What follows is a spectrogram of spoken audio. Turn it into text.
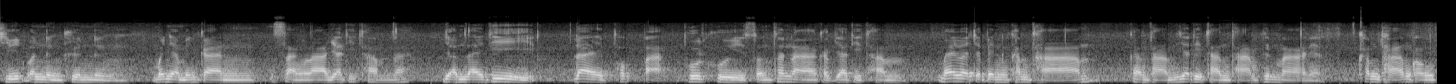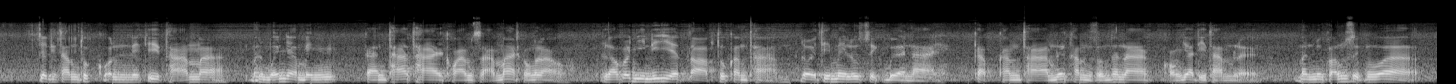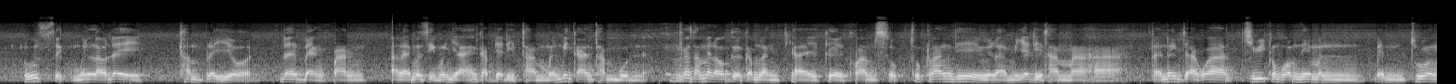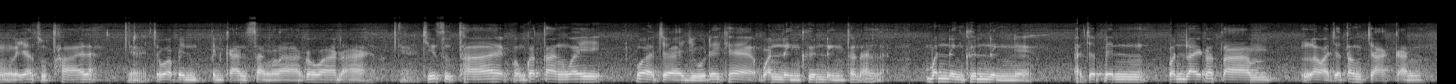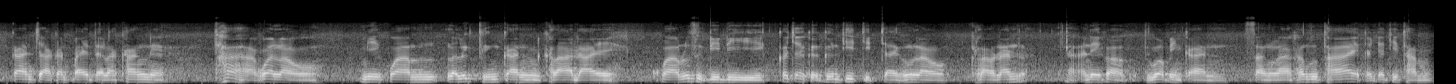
ชีวิตวันหนึ่งคืนหนึ่งมือนอย่างเป็นการสั่งลาญาติธรรมนะยามใดที่ได้พบปะพูดคุยสนทนากับญาติธรรม ไม่ว่าจะเป็นคำถามคำถามที่ญาติธรรมถามขึ้นมาเนี่ยคำถามของญาติธรรมทุกคนในที่ถามมา มันเหมือนอย่างเป็นการท้าทายความสามารถของเรา เราก็ยินดีที่จะตอบทุกคำถาม โดยที่ไม่รู้สึกเบื่อหน่าย กับคำถามหรือคำสนทนาของญาติธรรมเลย มันมีความรู้สึกว่า รู้สึกเหมือนเราได้ทำประโยชน์ ได้แบ่งปันอะไรบางสิ่งบางอย่างให้กับญาติธรรมเหมือนเป็นการทำบุญ ก็ทำให้เราเกิดกำลังใจเกิดความสุขทุกครั้งที่เวลามีญาติธรรมมาหา แต่เนื่องจากว่าชีวิตของผมนี่มันเป็นช่วงระยะสุดท้ายแล้วจะว่าเป็นเป็นการสั่งลาก็ว่าได้ชีวิตสุดท้ายผมก็ตั้งไว้ว่าจะอยู่ได้แค่วันหนึ่งคืนหนึ่งเท่านั้นแหละวันหนึ่งคืนหนึ่งเนี่ยอาจจะเป็นวันใดก็ตาม เราอาจจะต้องจากกัน การจากกันไปแต่ละครั้งเนี่ย ถ้าหากว่าเรามีความระลึกถึงกันคลาใด ความรู้สึกดีๆ ก็จะเกิดขึ้นที่จิตใจของเราคราวนั้น อันนี้ก็ถือว่าเป็นการสั่งลาครั้งสุดท้ายกับญาติธรรม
